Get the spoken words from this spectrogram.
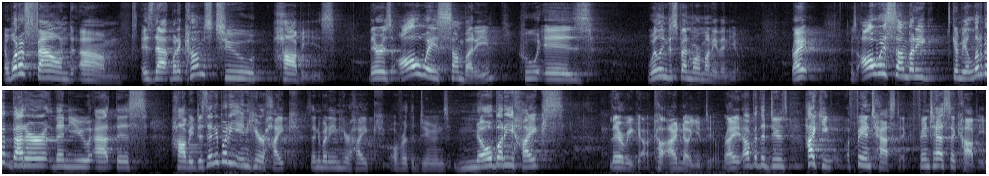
And what I've found um, is that when it comes to hobbies, there is always somebody who is willing to spend more money than you, right? There's always somebody that's going to be a little bit better than you at this hobby. Does anybody in here hike? Does anybody in here hike over at the dunes? Nobody hikes. There we go. I know you do, right? Up at the dunes, hiking, fantastic, fantastic hobby,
